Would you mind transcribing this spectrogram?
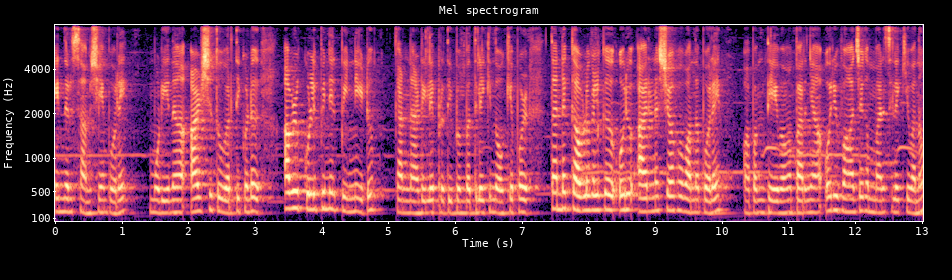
എന്നൊരു സംശയം പോലെ മുടിയെന്ന് അഴിച്ചു തുവർത്തിക്കൊണ്ട് അവൾ കുളിപ്പിന്നിൽ പിന്നിട്ടു കണ്ണാടിയിലെ പ്രതിബിംബത്തിലേക്ക് നോക്കിയപ്പോൾ തന്റെ കവളുകൾക്ക് ഒരു അരുണശോഭ വന്ന പോലെ ഒപ്പം ദേവമ്മ പറഞ്ഞ ഒരു വാചകം മനസ്സിലേക്ക് വന്നു.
